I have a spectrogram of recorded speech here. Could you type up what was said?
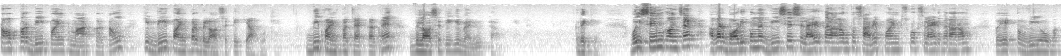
टॉप पर बी पॉइंट मार्क करता हूँ कि बी पॉइंट पर वेलोसिटी क्या होगी? बी पॉइंट पर चेक करते हैं वेलोसिटी की वैल्यू क्या होगी। देखिए, वही सेम कॉन्सेप्ट अगर बॉडी को मैं वी से स्लाइड करा रहा हूँ तो सारे पॉइंट्स को स्लाइड करा रहा हूँ तो एक तो वी होगा।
